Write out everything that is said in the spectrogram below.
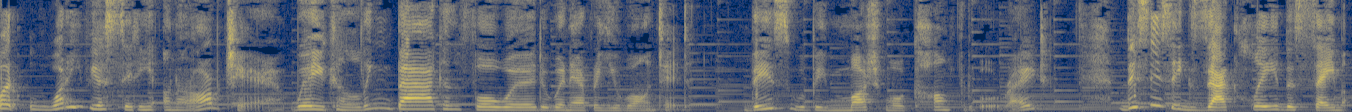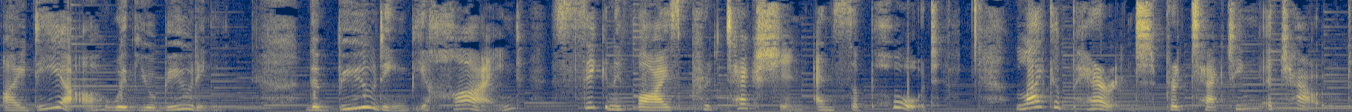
But what if you're sitting on an armchair where you can lean back and forward whenever you wanted? This would be much more comfortable, right? This is exactly the same idea with your building. The building behind signifies protection and support like a parent protecting a child.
